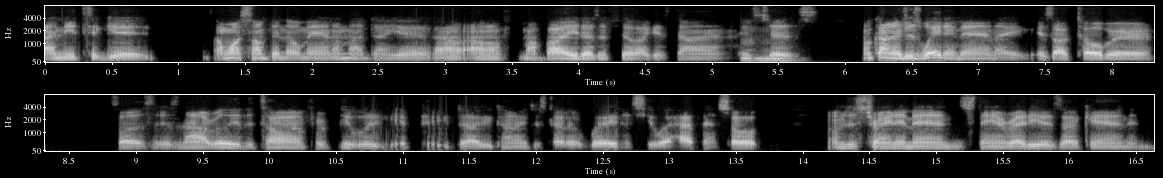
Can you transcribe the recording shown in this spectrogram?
I need to get. I want something though, man. I'm not done yet. I don't. I don't my body doesn't feel like it's done. It's mm-hmm. just I'm kind of just waiting, man. Like it's October. So it's, it's not really the time for people to get picked up. You kind of just gotta wait and see what happens. So I'm just training, man, staying ready as I can, and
